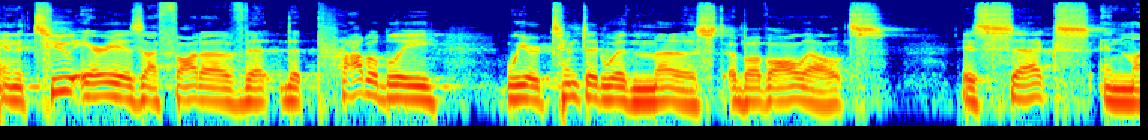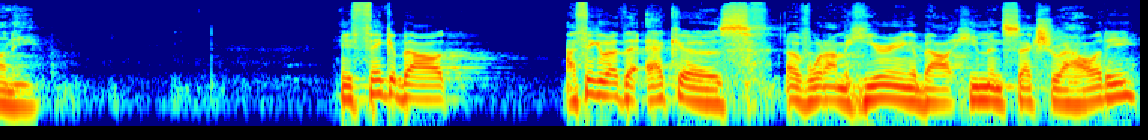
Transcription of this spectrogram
And the two areas I thought of that, that probably we are tempted with most above all else is sex and money. You think about, I think about the echoes of what I'm hearing about human sexuality,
